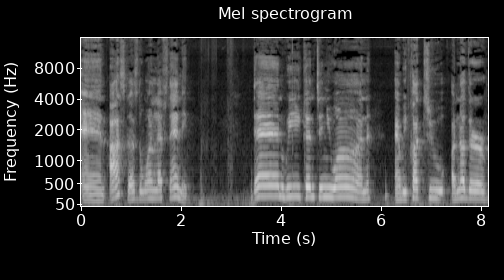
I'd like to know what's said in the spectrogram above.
and Asuka's the one left standing. Then we continue on, and we cut to another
